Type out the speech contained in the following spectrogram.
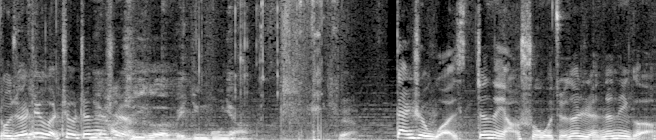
我觉得这个，这个真的是，还是一个北京姑娘。对。但是我真的要说，我觉得人的那个，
